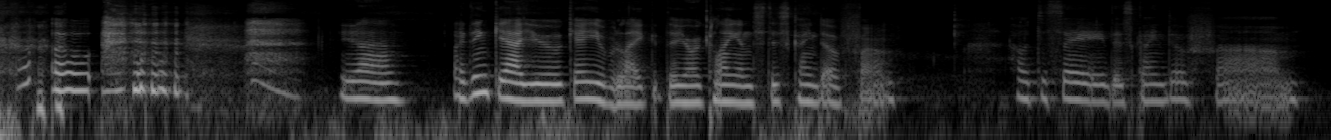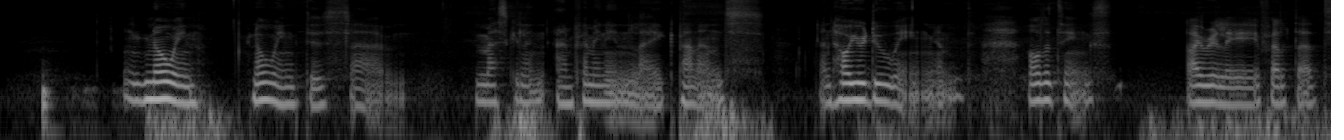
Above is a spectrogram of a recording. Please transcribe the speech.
oh. yeah. I think yeah, you gave like the, your clients this kind of um, how to say this kind of um, knowing, knowing this um, masculine and feminine like balance and how you're doing and all the things. I really felt that.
